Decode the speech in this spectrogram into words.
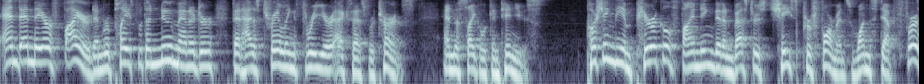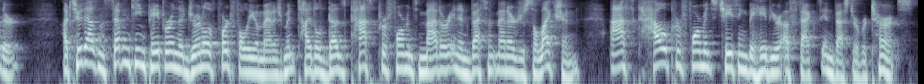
and then they are fired and replaced with a new manager that has trailing three year excess returns. And the cycle continues. Pushing the empirical finding that investors chase performance one step further, a 2017 paper in the Journal of Portfolio Management titled Does Past Performance Matter in Investment Manager Selection asked how performance chasing behavior affects investor returns.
